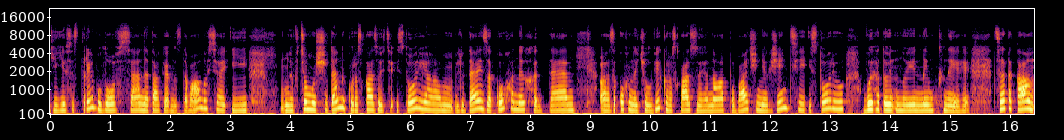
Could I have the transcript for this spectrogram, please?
її сестри було все не так, як здавалося, і в цьому щоденнику розказується історія людей закоханих, де е, закоханий чоловік розказує на побаченнях жінці історію вигаданої ним книги. Це така.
